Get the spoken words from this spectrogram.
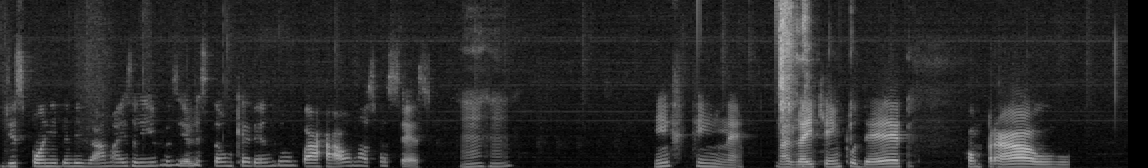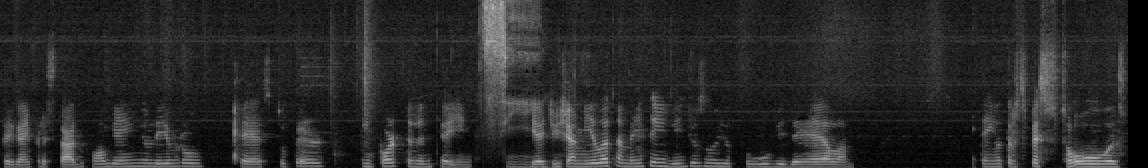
disponibilizar mais livros e eles estão querendo barrar o nosso acesso. Uhum. Enfim, né? Mas aí quem puder comprar ou pegar emprestado com alguém, o livro é super importante aí. né? Sim. E a Djamila também tem vídeos no YouTube dela. Tem outras pessoas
